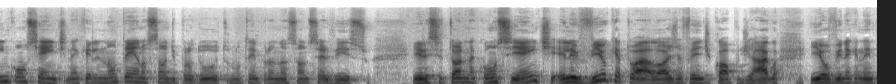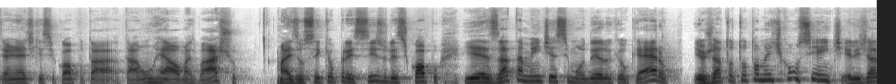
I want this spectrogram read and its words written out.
inconsciente, né, que ele não tem a noção de produto, não tem a noção de serviço, e ele se torna consciente, ele viu que a tua loja vende copo de água e eu vi aqui na internet que esse copo tá, tá um real mais baixo, mas eu sei que eu preciso desse copo e é exatamente esse modelo que eu quero, eu já estou totalmente consciente. Ele já,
